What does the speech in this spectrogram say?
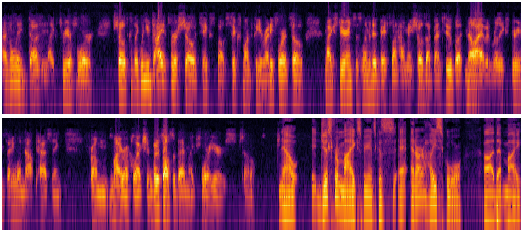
I've only done like three or four shows because, like, when you diet for a show, it takes about six months to get ready for it. So my experience is limited based on how many shows I've been to. But no, I haven't really experienced anyone not passing from my recollection. But it's also been like four years. So now it, just from my experience because at, at our high school uh, that my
